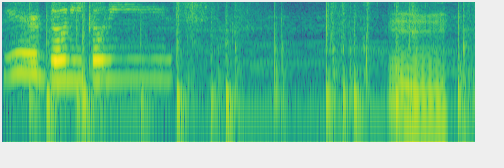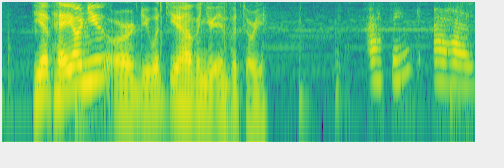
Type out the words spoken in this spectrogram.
Here, goaty goaties. hmm. Do you have hay on you, or do what do you have in your inventory? I think I have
